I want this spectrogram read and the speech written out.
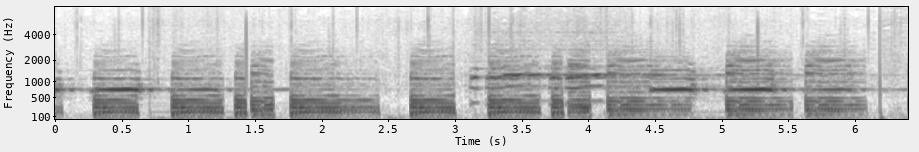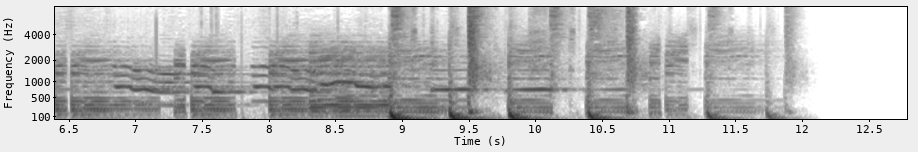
Thank you.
